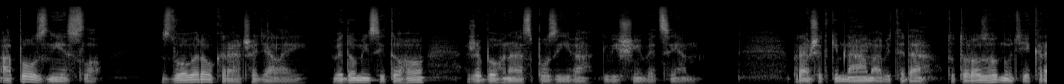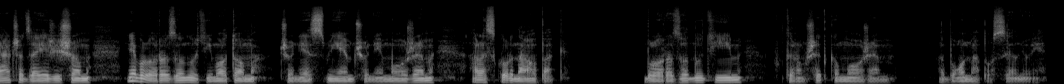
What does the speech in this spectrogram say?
a poznieslo. S dôverou kráča ďalej. Vedomí si toho, že Boh nás pozýva k vyšším veciam. Prajem všetkým nám, aby teda toto rozhodnutie kráčať za Ježišom nebolo rozhodnutím o tom, čo nesmiem, čo nemôžem, ale skôr naopak. Bolo rozhodnutím, v ktorom všetko môžem, lebo On ma posilňuje.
